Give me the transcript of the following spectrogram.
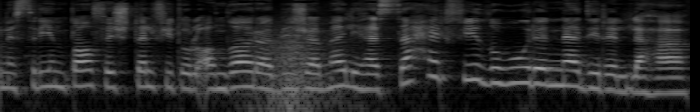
نسرين طافش تلفت الأنظار بجمالها الساحر في ظهور نادر لها.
